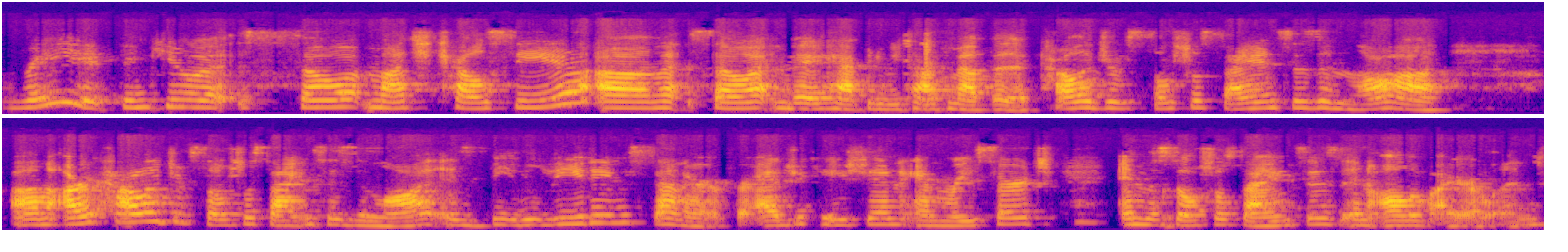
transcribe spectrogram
Great. Thank you so much, Chelsea. Um, so I'm very happy to be talking about the College of Social Sciences and Law. Um, our College of Social Sciences and Law is the leading center for education and research in the social sciences in all of Ireland.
